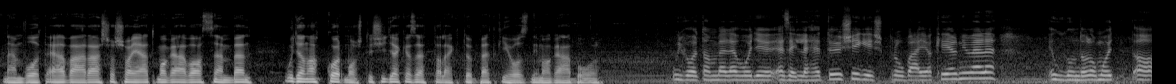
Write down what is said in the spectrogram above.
nem volt elvárás a saját magával szemben, ugyanakkor most is igyekezett a legtöbbet kihozni magából. Úgy voltam vele, hogy ez egy lehetőség, és próbáljak élni vele. Úgy gondolom, hogy a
